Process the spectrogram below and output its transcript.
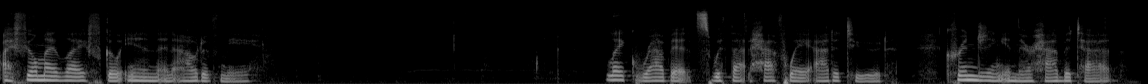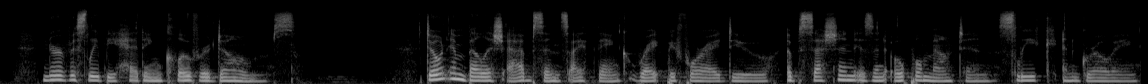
I feel my life go in and out of me. Like rabbits with that halfway attitude, cringing in their habitat, nervously beheading clover domes. Don't embellish absence, I think, right before I do. Obsession is an opal mountain, sleek and growing.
